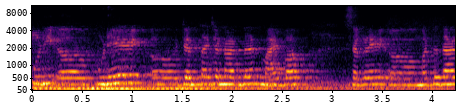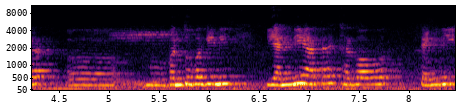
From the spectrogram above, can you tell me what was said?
पुढे पुढे जनता जनार्दन मायबाप सगळे मतदार बंधू भगिनी यांनी आता ठरवावं. त्यांनी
